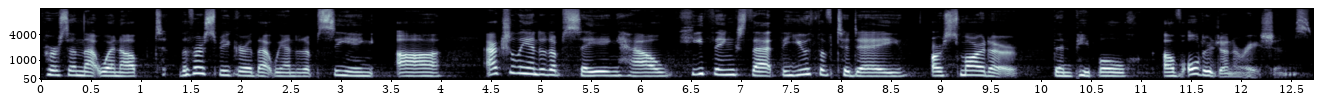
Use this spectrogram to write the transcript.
person that went up, t- the first speaker that we ended up seeing, uh, actually ended up saying how he thinks that the youth of today are smarter than people of older generations.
